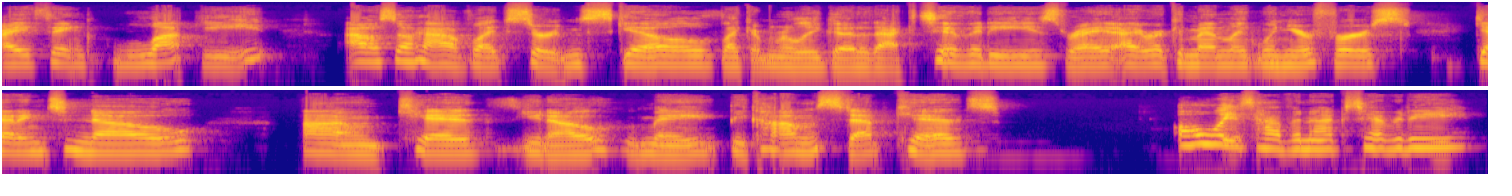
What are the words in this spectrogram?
I think lucky. I also have like certain skills, like I'm really good at activities, right? I recommend like when you're first getting to know um, kids, you know, who may become step kids, always have an activity.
